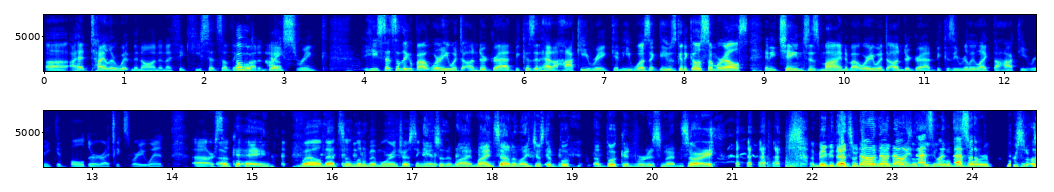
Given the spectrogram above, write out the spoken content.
uh, I had Tyler Wittman on, and I think he said something oh, about an yeah. ice rink. He said something about where he went to undergrad because it had a hockey rink, and he wasn't. He was going to go somewhere else, and he changed his mind about where he went to undergrad because he really liked the hockey rink at Boulder. I think is where he went. Uh, or something. Okay, well, that's a little bit more interesting answer than mine. Mine sounded like just a book, a book advertisement. Sorry, maybe that's what no, you're no, looking no. for. Something that's what, that's what, personal.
